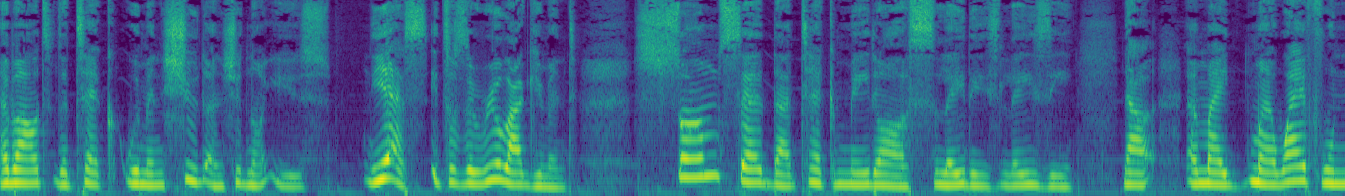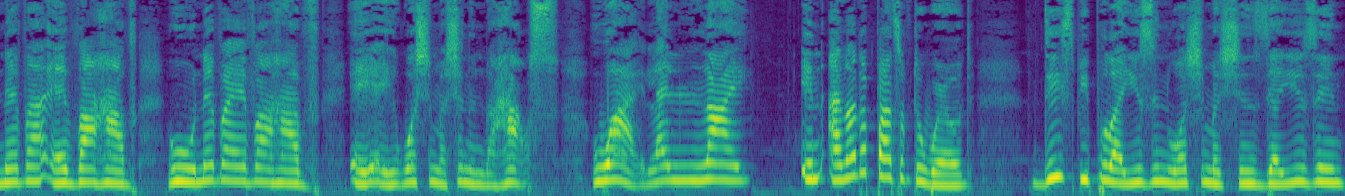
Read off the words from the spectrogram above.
about the tech women should and should not use. Yes, it was a real argument. Some said that tech made us ladies lazy. Now, and my my wife will never ever have will never ever have a, a washing machine in the house. Why? Like lie. In another parts of the world, these people are using washing machines. They're using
